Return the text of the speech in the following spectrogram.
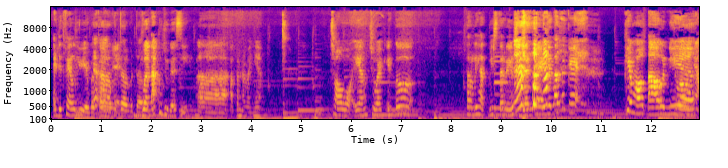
Added value ya buat eh, eh, kamu ya. betul betul Buat aku juga sih eh, apa namanya? cowok yang cuek itu terlihat misterius dan kayak kita tuh kayak kayak mau tahu nih Iya. maunya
